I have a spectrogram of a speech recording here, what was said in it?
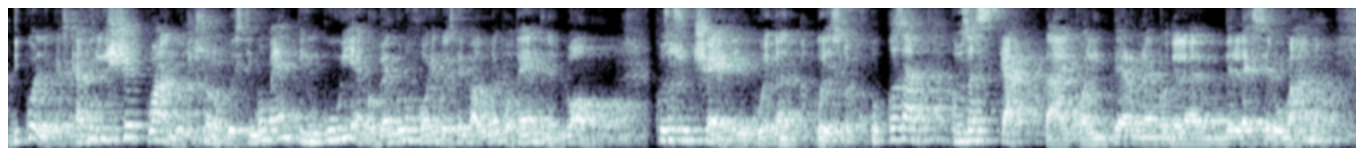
di quello che scaturisce quando ci sono questi momenti in cui ecco, vengono fuori queste paure potenti nell'uomo. Cosa succede que- eh, a questo? Cosa, cosa scatta ecco, all'interno ecco, del, dell'essere umano?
